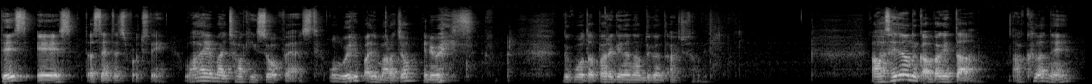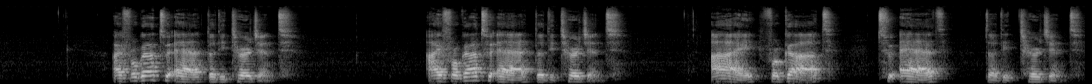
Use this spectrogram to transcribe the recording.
This is the sentence for today. Why am I talking so fast? 오늘 왜 이렇게 빨리 말하죠? Anyways. 누구보다 빠르게 난 남들과 아 죄송합니다. 아 세제는 깜빡했다. 아 큰일 났네. I forgot to add the detergent. I forgot to add the detergent. I forgot to add the detergent.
